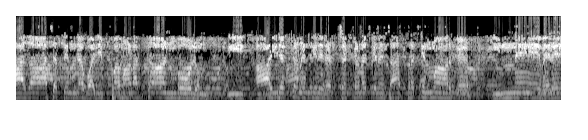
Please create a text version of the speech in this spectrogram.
ആകാശത്തിന്റെ വലിപ്പമളക്കാൻ പോലും ഈ ആയിരക്കണക്കിന് ലക്ഷക്കണക്കിന് ശാസ്ത്രജ്ഞന്മാർക്ക് ഇന്നേ വരെ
